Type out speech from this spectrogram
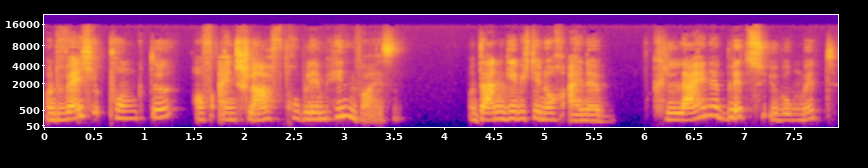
und welche Punkte auf ein Schlafproblem hinweisen. Und dann gebe ich dir noch eine kleine Blitzübung mit,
